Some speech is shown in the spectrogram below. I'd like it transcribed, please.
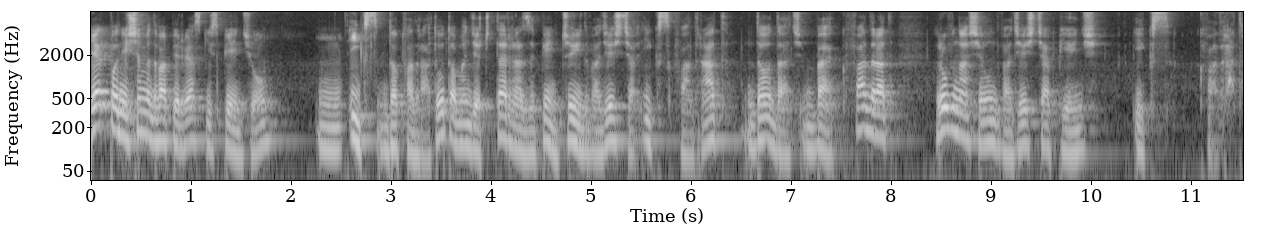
Jak podniesiemy dwa pierwiastki z 5 mm, x do kwadratu, to będzie 4 razy 5, czyli 20x kwadrat, dodać b kwadrat równa się 25x kwadrat.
